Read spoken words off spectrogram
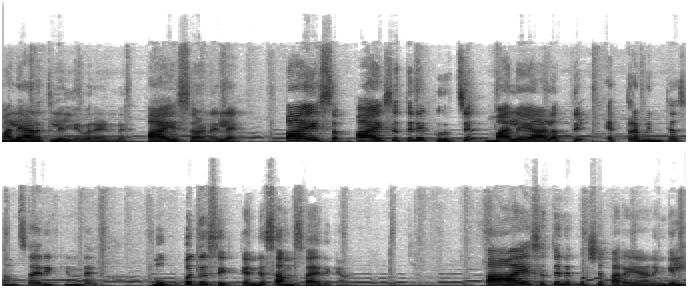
മലയാളത്തിലല്ലേ പറയണ്ടേ? പായസമാണ് അല്ലേ? പായസം. പായസത്തിനെ കുറിച്ച് മലയാളത്തിൽ എത്ര മിനിറ്റ് സംസാരിക്കണ്ടേ? മുപ്പത് സെക്കൻഡ് സംസാരിക്കണം. പായസത്തിനെ കുറിച്ച് പറയുകയാണെങ്കിൽ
